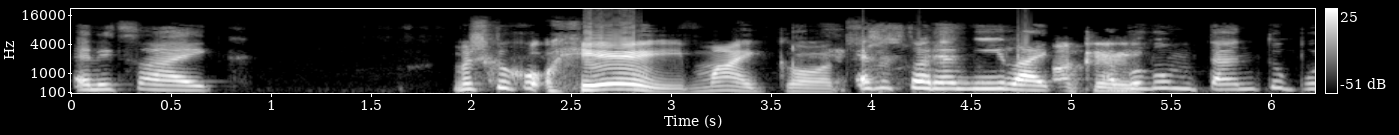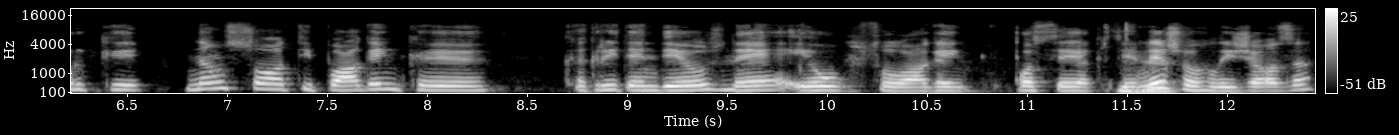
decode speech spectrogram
And it's like, Mas que. co- Hey, my God. essa história a mim, like, Ok. abalou-me tanto porque não só, tipo, alguém que, que acredita em Deus, né? Eu sou alguém que posso ser acredita em Deus, sou religiosa.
